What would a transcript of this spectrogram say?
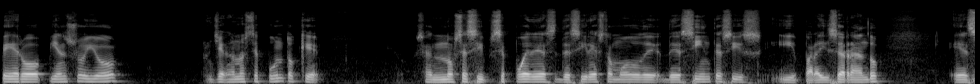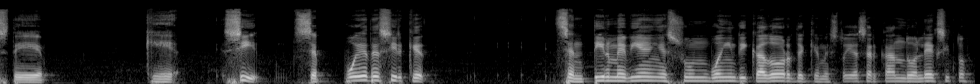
Pero pienso yo, llegando a este punto, que o sea, no sé si se puede decir esto a modo de, síntesis y para ir cerrando. Este, que sí, se puede decir que sentirme bien es un buen indicador de que me estoy acercando al éxito.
